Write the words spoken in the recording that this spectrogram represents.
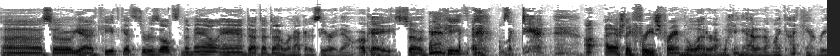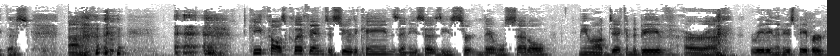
Uh, so yeah, Keith gets the results in the mail, and dot dot dot. We're not going to see right now. Okay, so Keith, I was like, damn it! Uh, I actually freeze framed the letter. I'm looking at it. I'm like, I can't read this. Uh, Keith calls Cliff in to sue the Kanes, and he says he's certain they will settle. Meanwhile, Dick and the Beav are uh, reading the newspaper.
